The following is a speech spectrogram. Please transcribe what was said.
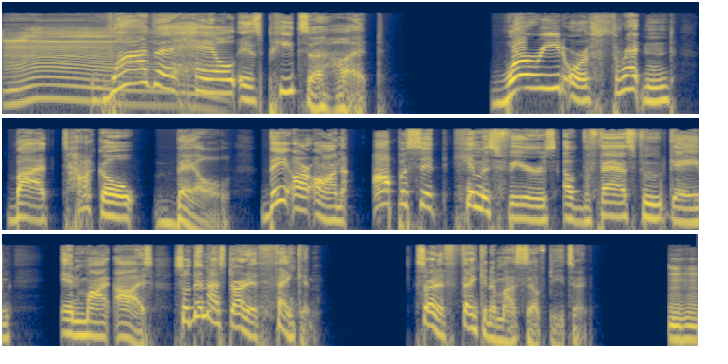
Mm. Why the hell is Pizza Hut worried or threatened by Taco Bell? They are on opposite hemispheres of the fast food game in my eyes. So then I started thinking, started thinking to myself, DJ. hmm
